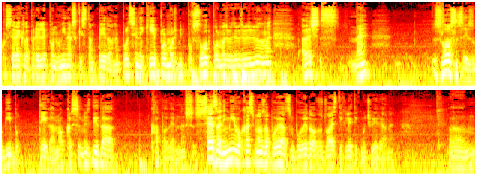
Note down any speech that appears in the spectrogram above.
ko je rekla prej, lepo novinarski stampedo. Ne? Pol si nekje, pol moraš biti povsod, pol moraš biti. Ne? A veš, ne? Zelo sem se izogibal tega, no? ker se mi zdi, da kaj pa vem. Ne? Vse zanimivo, kaj sem imel zapovedati, sem povedal v 20 letih močvirja. Ne? Um,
